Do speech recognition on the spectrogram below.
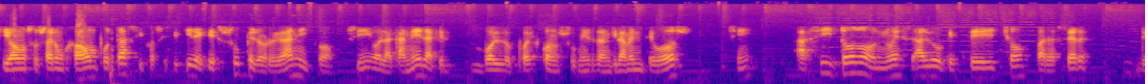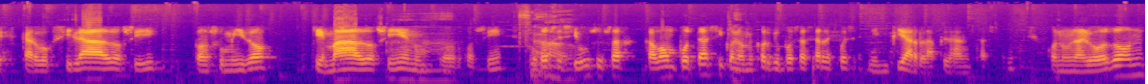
Si vamos a usar un jabón potásico, si se quiere, que es súper orgánico, ¿sí? o la canela, que vos lo podés consumir tranquilamente vos, ¿sí? así todo no es algo que esté hecho para ser descarboxilado, ¿sí? consumido quemado ¿sí? en un ah, poco. ¿sí? Entonces, si vos usas jabón potásico, lo mejor que puedes hacer después es limpiar la planta con un algodón,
